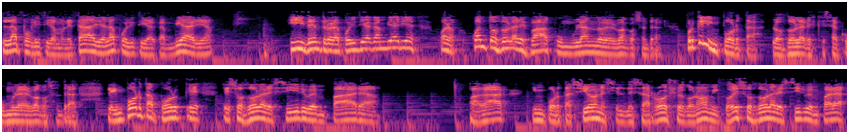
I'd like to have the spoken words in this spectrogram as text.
la política monetaria, la política cambiaria. Y dentro de la política cambiaria, bueno, ¿cuántos dólares va acumulando el Banco Central? ¿Por qué le importa los dólares que se acumulan en el Banco Central? ¿Le importa porque esos dólares sirven para pagar importaciones y el desarrollo económico? ¿Esos dólares sirven para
